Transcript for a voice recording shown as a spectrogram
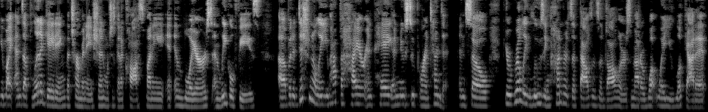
you might end up litigating the termination, which is going to cost money in, in, lawyers and legal fees. Uh, but additionally, you have to hire and pay a new superintendent. And so you're really losing hundreds of thousands of dollars, no matter what way you look at it,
